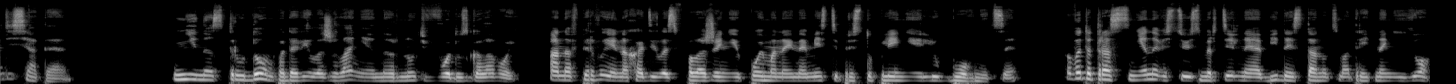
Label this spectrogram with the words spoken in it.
десятая. Нина с трудом подавила желание нырнуть в воду с головой. Она впервые находилась в положении пойманной на месте преступления любовницы. В этот раз с ненавистью и смертельной обидой станут смотреть на нее.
